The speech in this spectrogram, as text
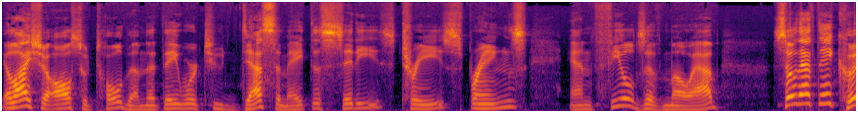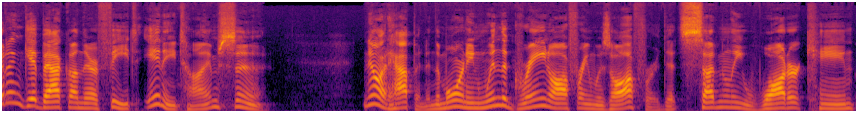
Elisha also told them that they were to decimate the cities, trees, springs, and fields of Moab so that they couldn't get back on their feet any time soon. Now it happened in the morning when the grain offering was offered that suddenly water came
